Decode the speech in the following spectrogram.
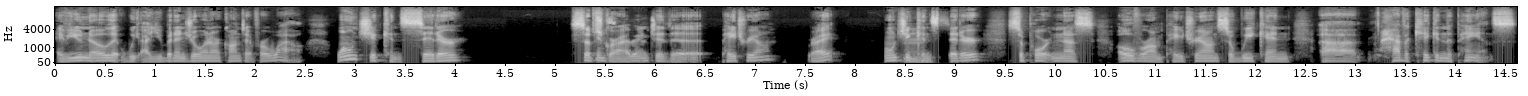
if you know that we uh, you've been enjoying our content for a while, won't you consider subscribing to the Patreon? Right? Won't you Mm. consider supporting us over on Patreon so we can uh, have a kick in the pants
